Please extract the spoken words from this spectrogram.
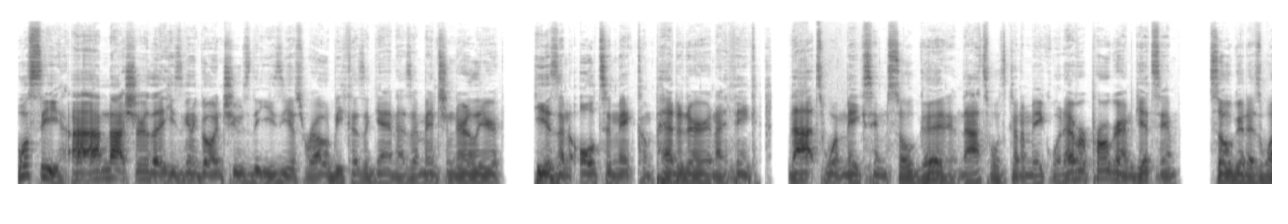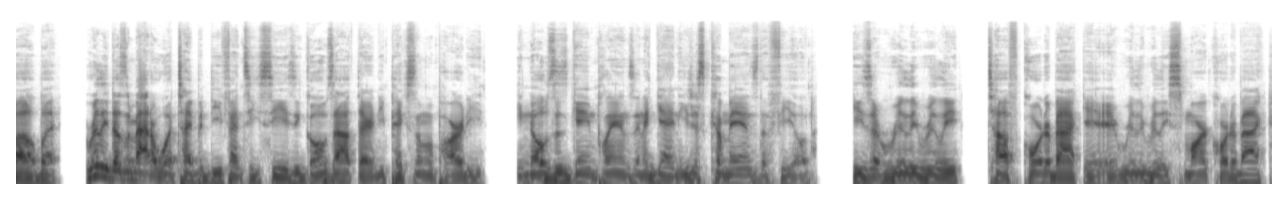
we'll see. I, I'm not sure that he's going to go and choose the easiest road because, again, as I mentioned earlier, he is an ultimate competitor, and I think that's what makes him so good, and that's what's going to make whatever program gets him so good as well. But it really doesn't matter what type of defense he sees. He goes out there and he picks them apart. He, he knows his game plans, and again, he just commands the field. He's a really, really tough quarterback, a, a really, really smart quarterback,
